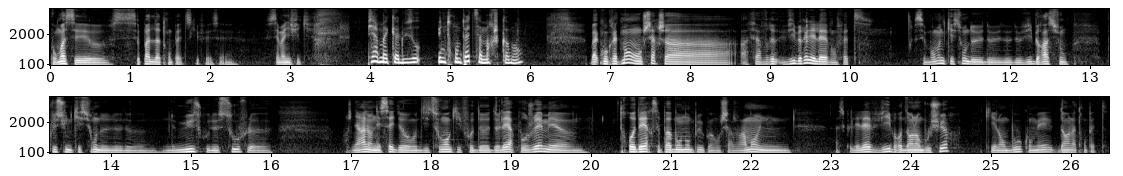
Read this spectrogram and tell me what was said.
pour moi, c'est, euh, c'est pas de la trompette ce qu'il fait, c'est, magnifique. Pierre Macaluso, une trompette, ça marche comment? Bah, Concrètement, on cherche à, faire vibrer les lèvres, en fait. C'est vraiment une question de, vibration, plus qu'une question de, muscle ou de souffle. En général, on essaye de, on dit souvent qu'il faut de, l'air pour jouer, mais euh, trop d'air, c'est pas bon non plus. Quoi. On cherche vraiment à ce que l'élève vibre dans l'embouchure, qui est l'embout qu'on met dans la trompette.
